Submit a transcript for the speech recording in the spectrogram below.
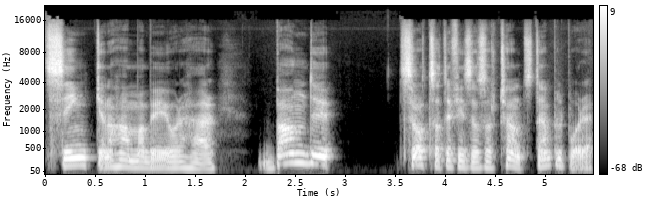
Zinken och Hammarby och det här. Bandy, trots att det finns en sorts töntstämpel på det,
